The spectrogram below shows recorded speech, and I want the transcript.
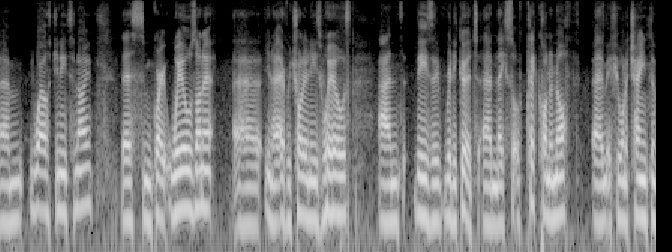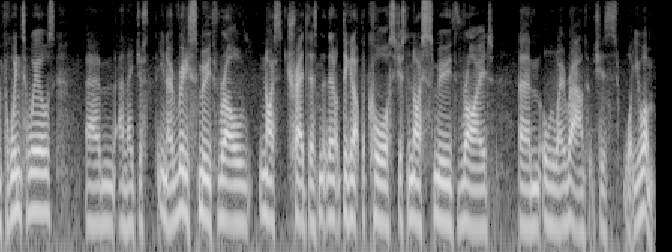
Um, what else do you need to know? There's some great wheels on it. Uh, you know, every trolley needs wheels and these are really good. Um, they sort of click on and off um, if you want to change them for winter wheels. Um, and they just, you know, really smooth roll, nice tread. There's, they're not digging up the course, just a nice smooth ride all the way around, which is what you want.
